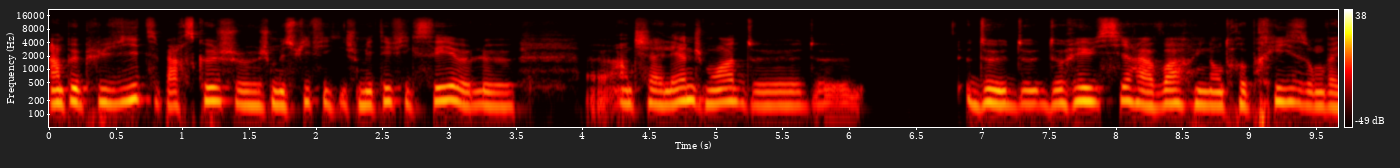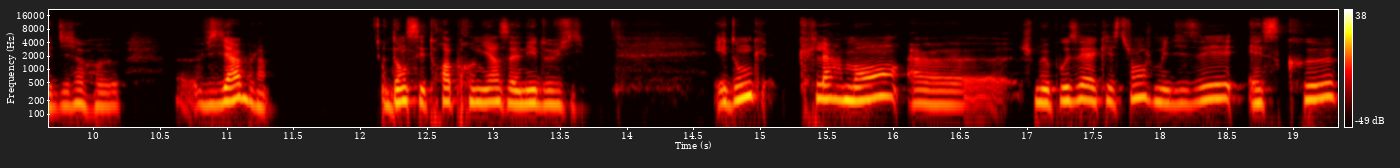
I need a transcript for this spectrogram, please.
Un peu plus vite parce que je, je me suis, je m'étais fixé le, un challenge, moi, de, de de, réussir à avoir une entreprise, on va dire, euh, euh, viable dans ces trois premières années de vie. Et donc, clairement, euh, je me posais la question, je me disais, est-ce que,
